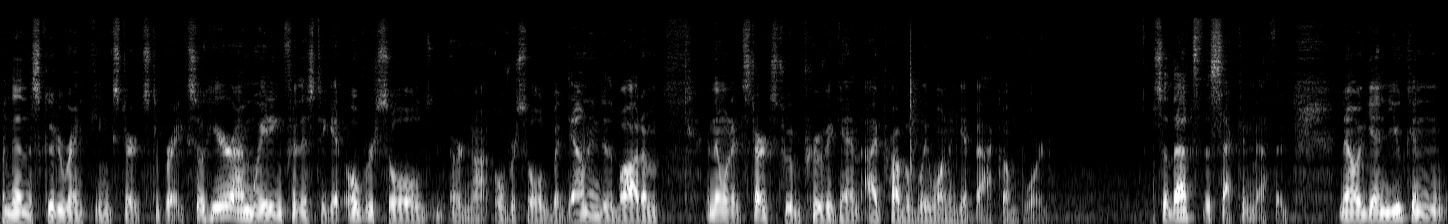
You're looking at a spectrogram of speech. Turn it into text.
and then the SCTR ranking starts to break. So here I'm waiting for this to get oversold, or not oversold, but down into the bottom. And then when it starts to improve again, I probably want to get back on board. So that's the second method. Now again, you can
